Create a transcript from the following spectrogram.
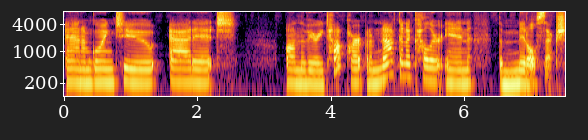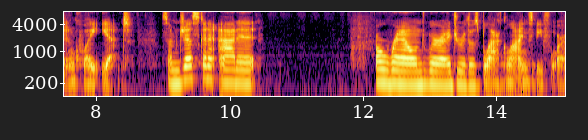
And I'm going to add it on the very top part, but I'm not gonna color in the middle section quite yet. So I'm just gonna add it around where I drew those black lines before.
